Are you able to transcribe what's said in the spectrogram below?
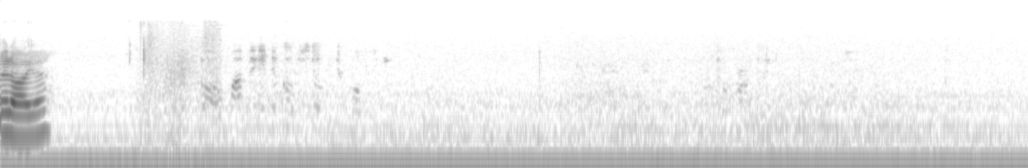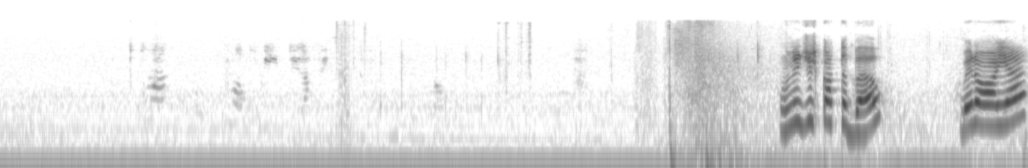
Where are you? Only just got the bow. Where are you?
